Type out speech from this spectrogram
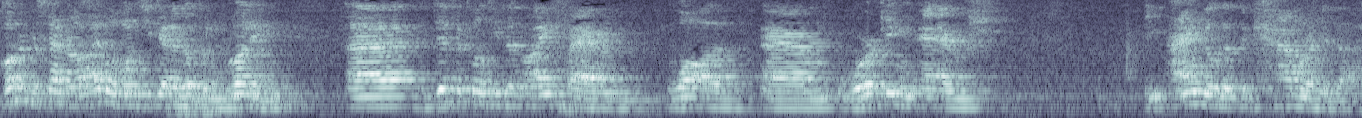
100% reliable once you get it up and running. Uh, the difficulty that I found was um, working out the angle that the camera is at.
